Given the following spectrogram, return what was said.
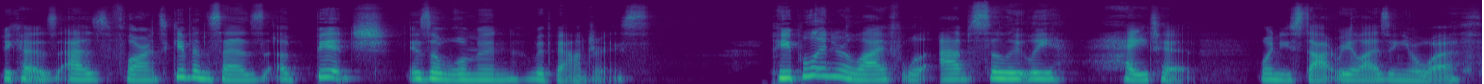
Because, as Florence Given says, a bitch is a woman with boundaries. People in your life will absolutely hate it when you start realizing your worth.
